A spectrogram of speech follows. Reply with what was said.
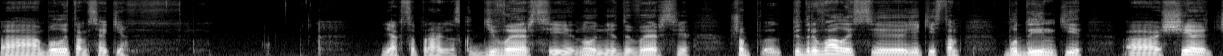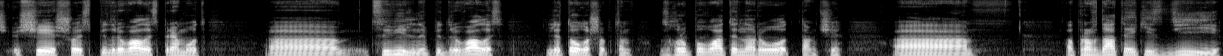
е, були там всякі, як це правильно сказати, диверсії, ну не диверсії, щоб е, підривались е, якісь там будинки, е, ще, ще щось підривалось, прямо от е, цивільне підривалось для того, щоб там згрупувати народ там, чи е, оправдати якісь дії,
